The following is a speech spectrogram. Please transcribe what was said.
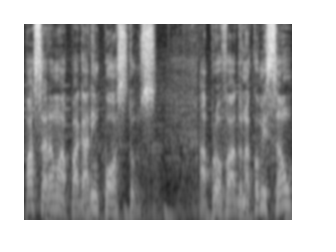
passarão a pagar impostos. Aprovado na comissão,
